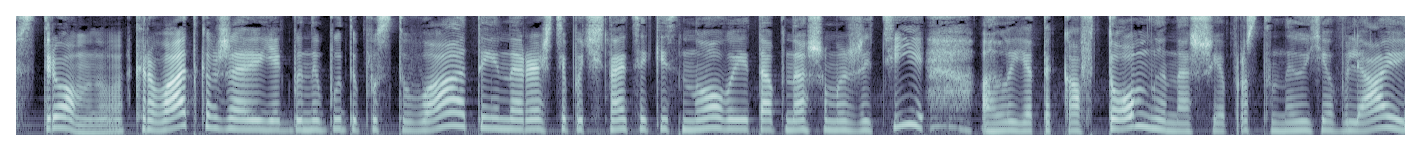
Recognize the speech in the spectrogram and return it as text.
стрьом стрьомно. Кроватка вже якби не буде пустувати, і нарешті починається якийсь новий етап в нашому житті. Але я така втомлена, що я просто не уявляю,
